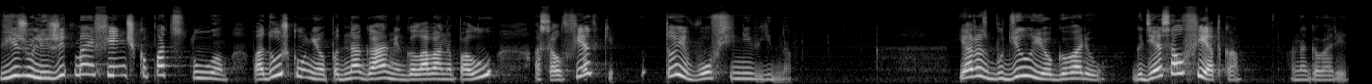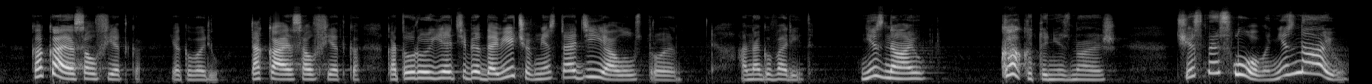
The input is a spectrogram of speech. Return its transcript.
Вижу, лежит моя Фенечка под стулом, подушка у нее под ногами, голова на полу, а салфетки то и вовсе не видно. Я разбудил ее, говорю, где салфетка? Она говорит, какая салфетка? Я говорю, такая салфетка, которую я тебе до вечера вместо одеяла устроен. Она говорит, не знаю. Как это не знаешь? Честное слово, не знаю.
